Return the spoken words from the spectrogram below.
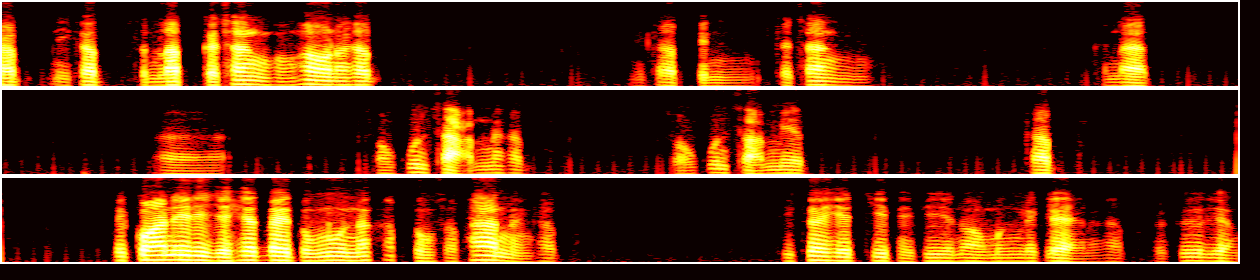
ครับนี่ครับสำหรับกระช่างของเฮานะครับนี่ครับเป็นกระช่างขนาดสองคูณสามนะครับสองคูณสามเมตรครับแต่ก่อนนี่จะเฮ็ดไว้ตรงนู้นนะครับ ตรงสะพานนั่นครับ ที่เคยเฮ็ดคลิปให้พี่น้องมึงแรกๆนะครับ ก็คือเรื่อง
